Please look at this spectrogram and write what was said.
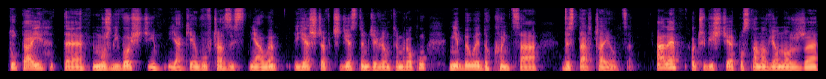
Tutaj te możliwości, jakie wówczas istniały, jeszcze w 1939 roku nie były do końca wystarczające. Ale oczywiście postanowiono, że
